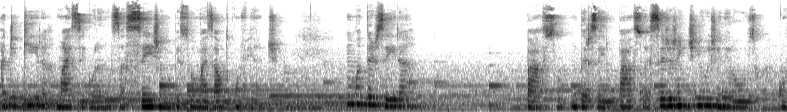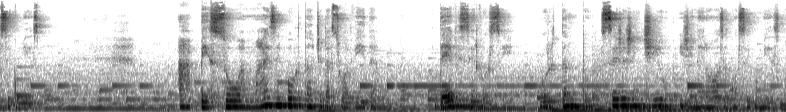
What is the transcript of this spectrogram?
adquira mais segurança, seja uma pessoa mais autoconfiante. Uma terceira passo, um terceiro passo é seja gentil e generoso consigo mesmo. A pessoa mais importante da sua vida deve ser você. Portanto, seja gentil e generosa consigo mesma.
